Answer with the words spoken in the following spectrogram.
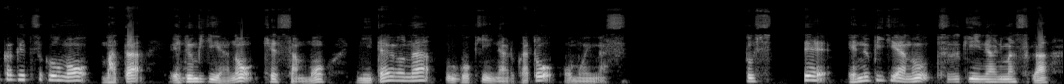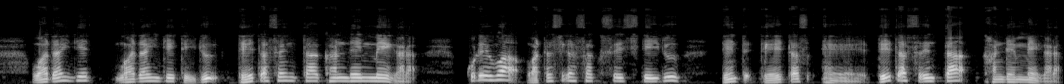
ヶ月後のまた NVIDIA の決算も似たような動きになるかと思います。そしで NVIDIA の続きになりますが、話題で、話題に出ているデータセンター関連銘柄。これは私が作成しているデータ、えー、データセンター関連銘柄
